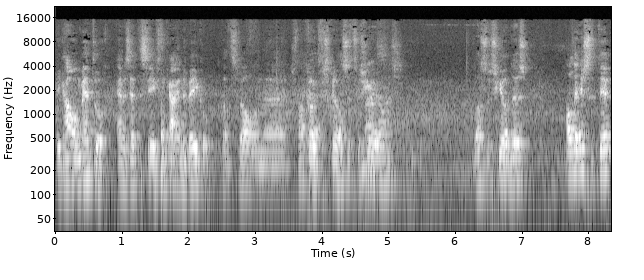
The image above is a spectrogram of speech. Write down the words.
Ik haal een mentor en we zetten 70k in de week op. Dat is wel een groot verschil. Dat is het verschil, Nice. jongens. Dat is het verschil. Dus, allereerste tip,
